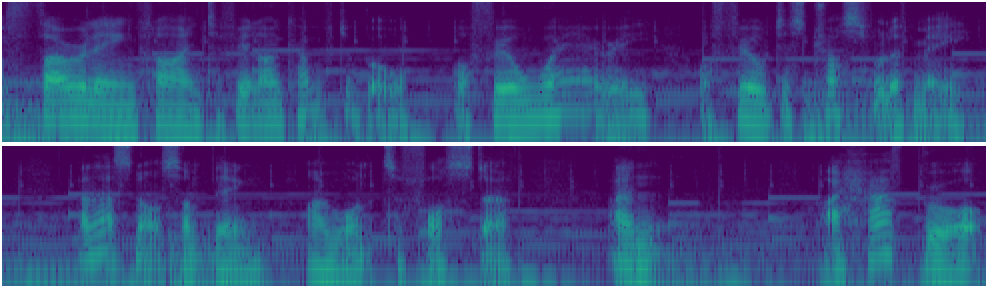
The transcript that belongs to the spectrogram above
thoroughly inclined to feel uncomfortable or feel wary or feel distrustful of me. And that's not something I want to foster. And I have brought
